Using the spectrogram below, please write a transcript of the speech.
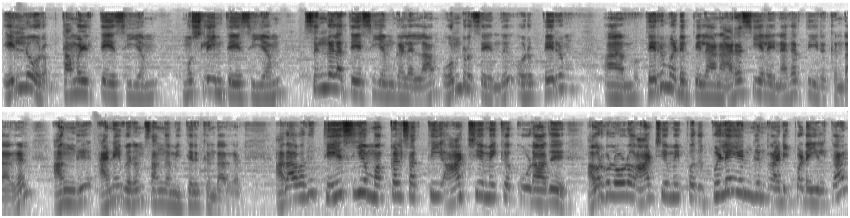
எல்லோரும் தமிழ் தேசியம் முஸ்லீம் தேசியம் சிங்கள தேசியங்கள் எல்லாம் ஒன்று சேர்ந்து ஒரு பெரும் பெருமெடுப்பிலான அரசியலை நகர்த்தி இருக்கின்றார்கள். அங்கு அனைவரும் சங்கமித்திருக்கின்றார்கள். அதாவது தேசிய மக்கள் சக்தி ஆட்சி அமைக்க கூடாது அவர்களோடு ஆட்சி அமைப்பது பிழை என்கின்ற அடிப்படையில் தான்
